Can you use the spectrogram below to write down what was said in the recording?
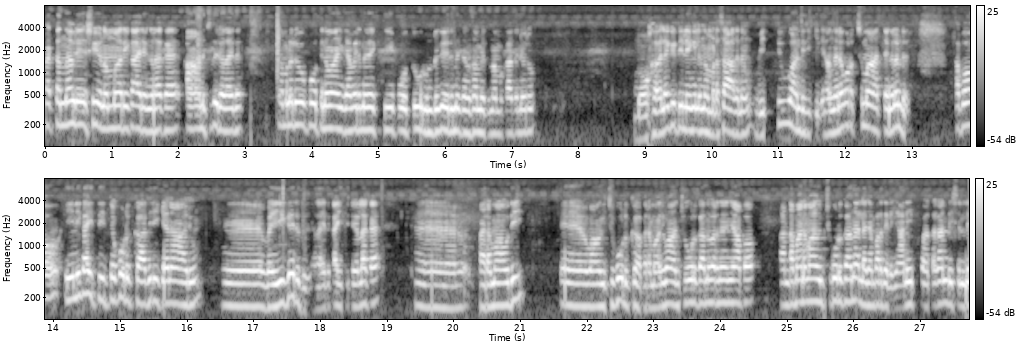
പെട്ടെന്ന് അവർ ക്ഷീണം മാറി കാര്യങ്ങളൊക്കെ കാണിച്ചു തരും. അതായത് നമ്മളൊരു പോത്തിനെ വാങ്ങിക്കാൻ വരുന്ന വ്യക്തി പോത്ത് ഉരുണ്ട് കയറി നിൽക്കുന്ന സമയത്ത് നമുക്ക് അതിനൊരു മോഹവില കിട്ടിയില്ലെങ്കിലും നമ്മുടെ സാധനം വിറ്റ് പോകാണ്ടിരിക്കില്ല അങ്ങനെ കുറച്ച് മാറ്റങ്ങളുണ്ട്. അപ്പോൾ ഇനി കൈത്തീറ്റ കൊടുക്കാതിരിക്കാൻ ആരും വൈകരുത്. അതായത് കൈത്തീറ്റകളൊക്കെ പരമാവധി വാങ്ങിച്ചു കൊടുക്കുക. പരമാവധി വാങ്ങിച്ചു കൊടുക്കുക എന്ന് പറഞ്ഞു കഴിഞ്ഞാൽ അപ്പോൾ കണ്ടമാനം വാങ്ങിച്ചു കൊടുക്കുക എന്നല്ല ഞാൻ പറഞ്ഞില്ല ഞാൻ ഇപ്പോഴത്തെ കണ്ടീഷനിൽ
